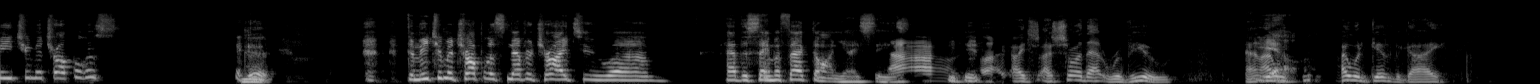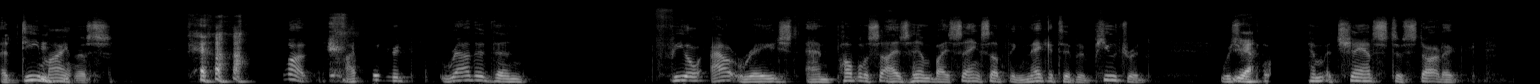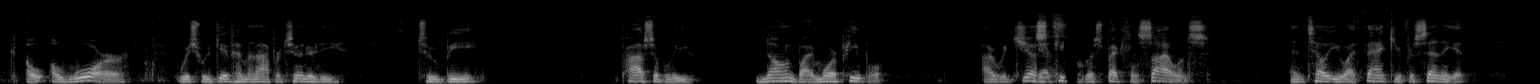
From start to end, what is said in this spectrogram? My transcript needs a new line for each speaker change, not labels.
Dimitri Mitropoulos.
Good.
Dimitri Mitropoulos never tried to um, have the same effect on you, I see.
Ah, I, I, I saw that review, and I, would, I would give the guy a D minus. But I figured rather than feel outraged and publicize him by saying something negative and putrid, which
Yeah.
would give him a chance to start a, a, a war, which would give him an opportunity to be possibly known by more people, I would just
Yes.
keep a respectful silence and tell you I thank you for sending it.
